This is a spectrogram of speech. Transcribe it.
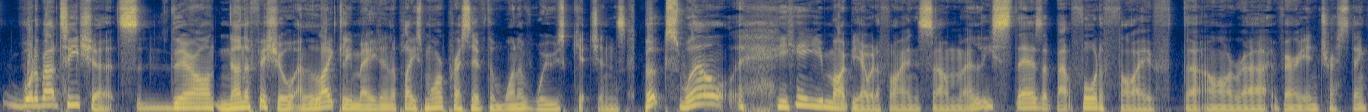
what about t-shirts? There are none official and likely made in a place more oppressive than one of Wu's kitchens. Books, well, here you might be able to find some. At least there's about four to five that are uh, very interesting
